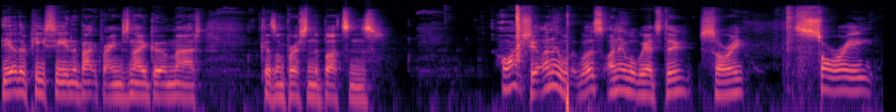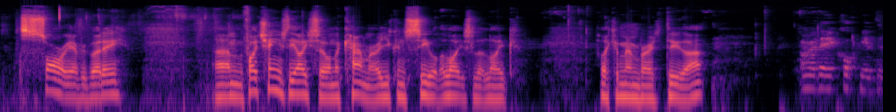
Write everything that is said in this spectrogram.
the other PC in the background is now going mad because I'm pressing the buttons. Oh, actually, I know what it was. I know what we had to do. Sorry, Sorry, sorry everybody. Um, if I change the ISO on the camera, you can see what the lights look like. If I can remember how to do that. Are they a copy of the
